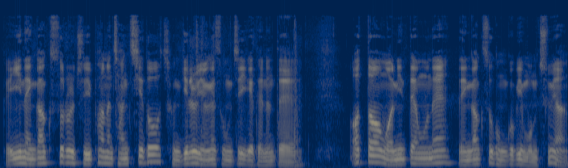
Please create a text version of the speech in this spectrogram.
그이 냉각수를 주입하는 장치도 전기를 이용해서 움직이게 되는데 어떤 원인 때문에 냉각수 공급이 멈추면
